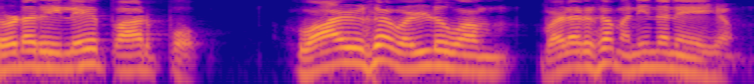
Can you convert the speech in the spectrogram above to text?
தொடரிலே பார்ப்போம். வாழ்க வள்ளுவம் வளர்க மனிதநேயம்.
